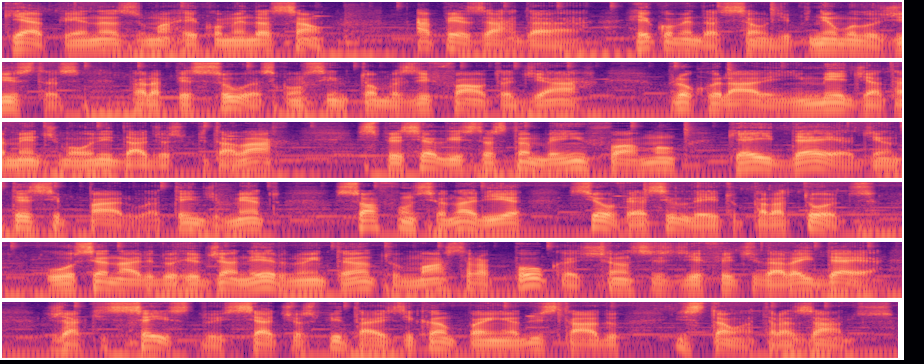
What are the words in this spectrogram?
que é apenas uma recomendação. Apesar da recomendação de pneumologistas para pessoas com sintomas de falta de ar procurarem imediatamente uma unidade hospitalar, especialistas também informam que a ideia de antecipar o atendimento só funcionaria se houvesse leito para todos. O cenário do Rio de Janeiro, no entanto, mostra poucas chances de efetivar a ideia, já que seis dos sete hospitais de campanha do estado estão atrasados.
